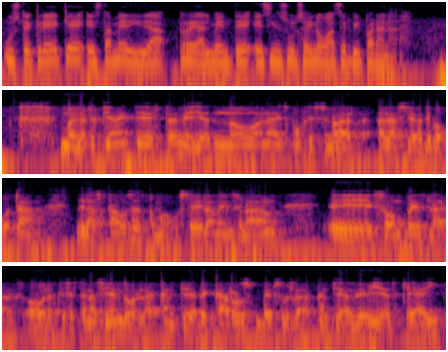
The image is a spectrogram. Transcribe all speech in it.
¿usted cree que esta medida realmente es insulsa y no va a servir para nada? Bueno, efectivamente estas medidas no van a descongestionar a la ciudad de Bogotá. Las causas, como ustedes la mencionaron, eh, son pues las obras que se están haciendo, la cantidad de carros versus la cantidad de vías que hay.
